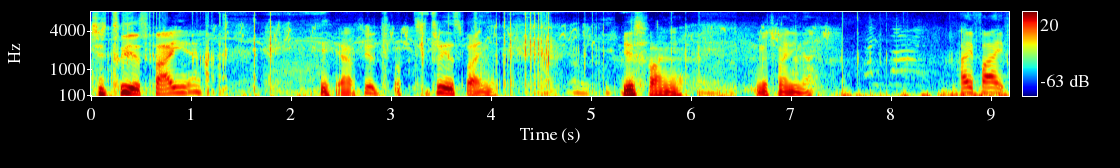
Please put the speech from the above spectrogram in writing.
Czy tu jest fajnie? Ja pierdolę. Czy tu jest fajnie? Jest fajnie. Miecz Melina. High five.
